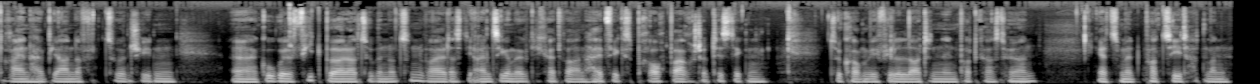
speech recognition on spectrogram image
dreieinhalb Jahren dazu entschieden, äh, Google Feedburner zu benutzen, weil das die einzige Möglichkeit war, an halbwegs brauchbare Statistiken zu kommen, wie viele Leute in den Podcast hören. Jetzt mit Podseed hat man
